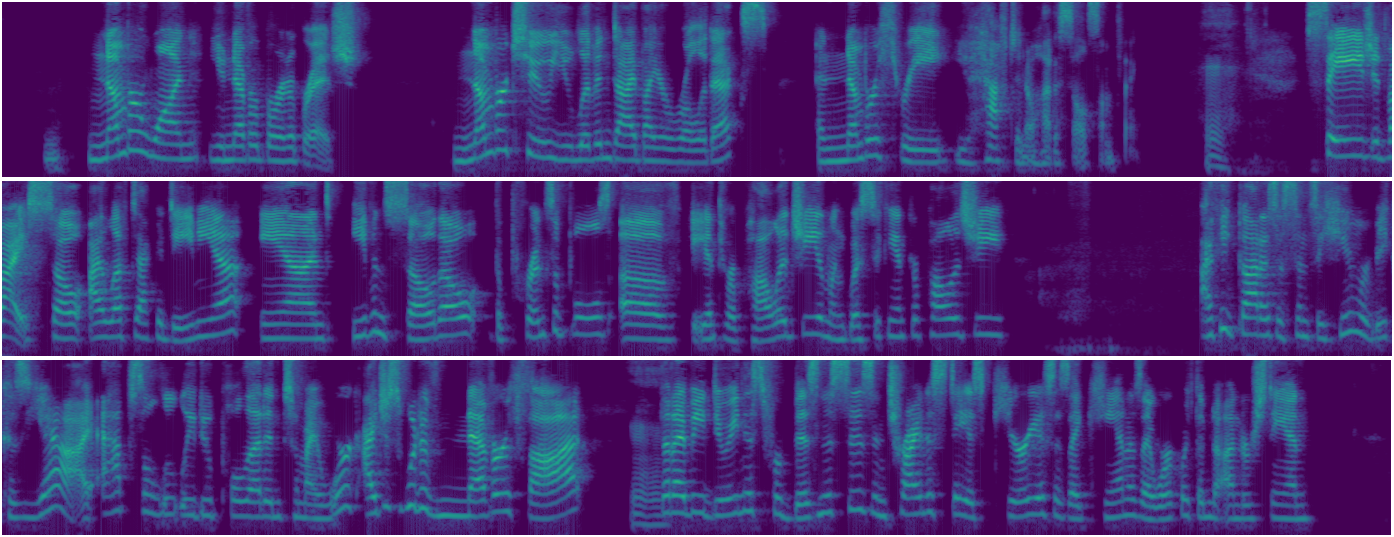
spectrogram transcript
Number 1, you never burn a bridge. Number 2, you live and die by your Rolodex, and number 3, you have to know how to sell something. Hmm. Sage advice. So I left academia and even so though, the principles of anthropology and linguistic anthropology I think God has a sense of humor because, yeah, I absolutely do pull that into my work. I just would have never thought mm-hmm. that I'd be doing this for businesses and trying to stay as curious as I can as I work with them to understand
